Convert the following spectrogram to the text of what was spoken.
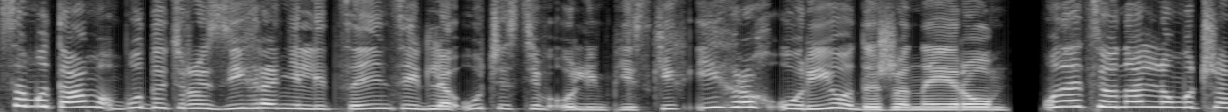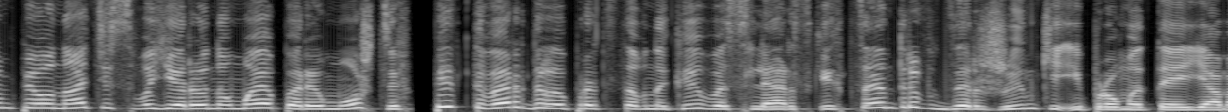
Саме там будуть розіграні ліцензії для участі в Олімпійських іграх у Ріо де Жанейро. У національному чемпіонаті своє реноме переможців підтвердили представники веслярських центрів Дзержинки і Прометея.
